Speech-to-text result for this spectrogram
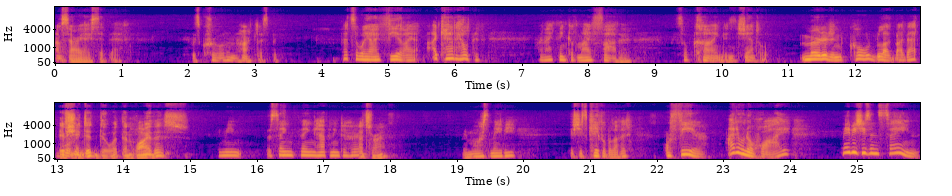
I'm sorry I said that. It was cruel and heartless, but that's the way I feel. I, I can't help it. When I think of my father, so kind and gentle, murdered in cold blood by that If she did do it, then why this? You mean the same thing happening to her? That's right. Remorse, maybe, if she's capable of it. Or fear. I don't know why. Maybe she's insane.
